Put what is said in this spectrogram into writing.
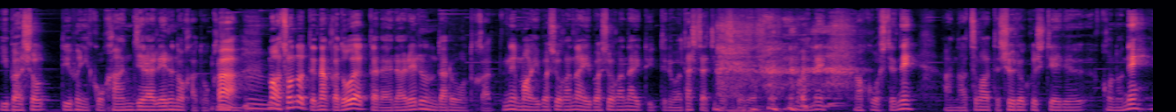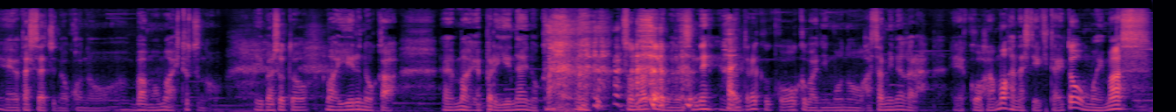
居場所っていうふうにこう感じられるのかとか、うんまあ、そういうのってなんかどうやったら得られるんだろうとかってね、まあ、居場所がない、居場所がないと言ってる私たちですけど、まあね、まあ、こうしてね、あの、集まって収録している、このね、えー私たちのこの場もまあ一つの居場所と、まあ言えるのか、えーまあやっぱり言えないのか、うんそのあたりもですね、はい。なんとなくこう奥歯に物を挟みながら、えー後半も話していきたいと思います。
